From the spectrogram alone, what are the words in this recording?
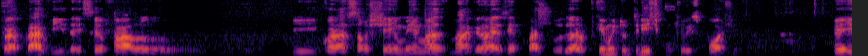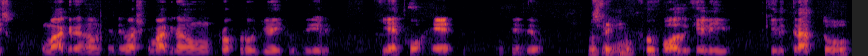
para a vida. Isso eu falo de coração cheio mesmo. Magrão é exemplo para tudo. Eu fiquei muito triste com o que o esporte fez com o Magrão, entendeu? Eu acho que o Magrão procurou o direito dele, que é correto, entendeu? Não Sim. sei como foi o modo que ele, que ele tratou,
